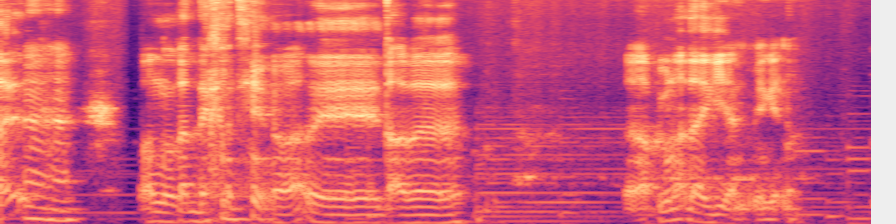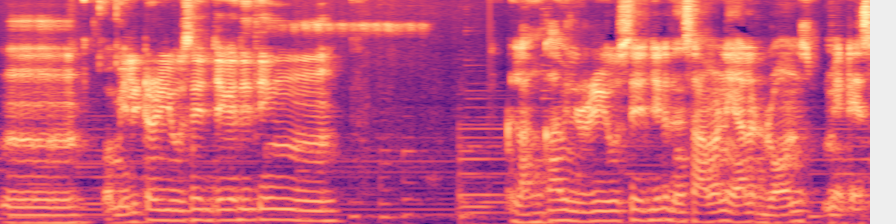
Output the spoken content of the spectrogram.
හරි අංගොකත් දැකලා තියෙනවා? තව අපි වුණා දයි කියන්න? ගැන? මිලිටර් යසේජ් එක දිතින් ලංකා මිලියසේජක ද සාමානය යාල ඩ්‍රෝන්ස් මේ ටෙස්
